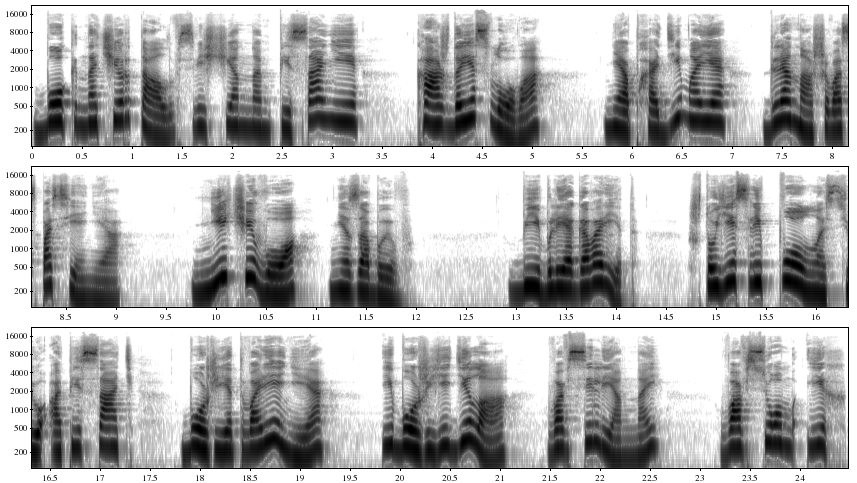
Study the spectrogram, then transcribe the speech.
Бог начертал в священном писании каждое слово, необходимое для нашего спасения, ничего не забыв. Библия говорит, что если полностью описать Божье творение и Божьи дела во Вселенной, во всем их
